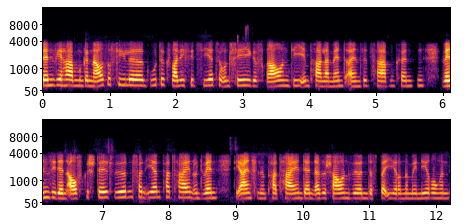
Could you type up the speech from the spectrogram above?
denn wir haben genauso viele gute, qualifizierte und fähige Frauen, die im Parlament einen Sitz haben könnten, wenn sie denn aufgestellt würden von ihren Parteien und wenn die einzelnen Parteien denn also schauen würden, dass bei ihren Nominierungen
